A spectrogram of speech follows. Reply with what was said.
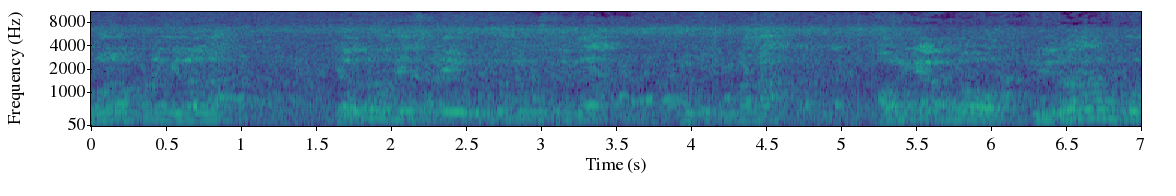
ಗೌರವ ಕೊಡಂಗಿರಲ್ಲ. ಎಲ್ಲರೂ ಒಂದೇ ಸಲ ಉದ್ಯೋಗ ಇದೆ. ಬಿಟ್ಟು ಹೋಗೋಣ. ಅವರಿಗೆ ಒಂದು ಇರೋದೇ ಒಂದು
